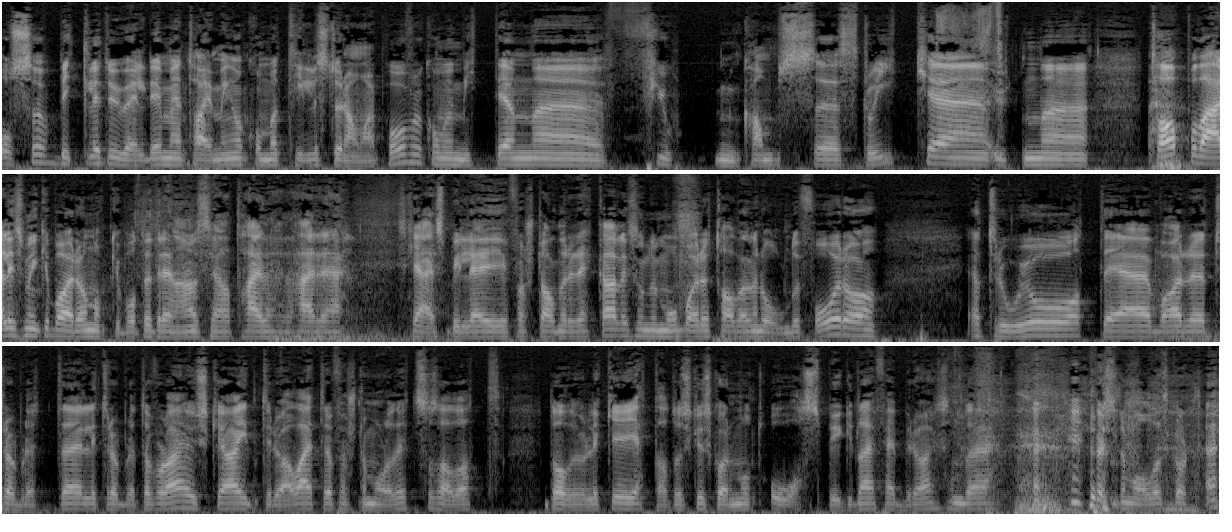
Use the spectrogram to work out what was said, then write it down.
også bitte litt uheldig med timing å komme til Storhamar på. For det kommer midt i en eh, 14-kamps-streak uten eh, tap. Og det er liksom ikke bare å knocke på til treneren og si at her, her eh, skal jeg spille i første og andre rekka. Liksom, du må bare ta den rollen du får. Og jeg tror jo at det var trøblete, litt trøblete for deg. Jeg husker jeg intervjua deg etter det første målet ditt. Så sa du at du hadde vel ikke gjetta at du skulle skåre mot Åsbygda i februar, som det første målet skårte.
